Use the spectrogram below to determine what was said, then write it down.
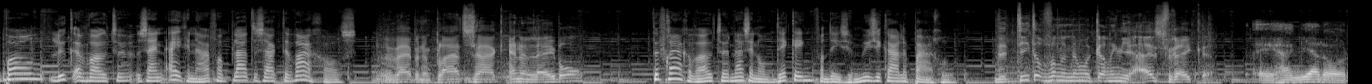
Paul, Luc en Wouter zijn eigenaar van platenzaak De Waaghals. Wij hebben een platenzaak en een label. We vragen Wouter naar zijn ontdekking van deze muzikale parel. De titel van het nummer kan ik niet uitspreken. El jangueador.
